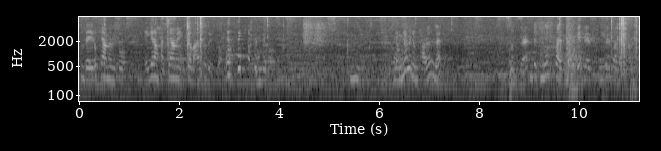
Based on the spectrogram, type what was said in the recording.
근데 이렇게 하면 또 애기랑 같이 하면 인기가 많을 수도 있어. 음, 양념이 좀 다른데? 근데 중국 스타일인데 이게? 이게 동네마다 달라.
